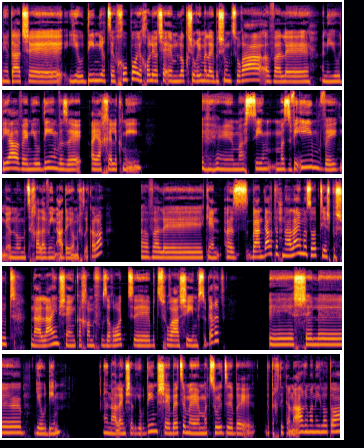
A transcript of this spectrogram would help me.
אני יודעת שיהודים נרצחו פה, יכול להיות שהם לא קשורים אליי בשום צורה, אבל uh, אני יהודייה והם יהודים, וזה היה חלק ממעשים אה, מזוויעים, ואני לא מצליחה להבין עד היום איך זה קרה. אבל uh, כן, אז באנדרטת נעליים הזאת יש פשוט נעליים שהן ככה מפוזרות uh, בצורה שהיא מסודרת, uh, של יהודים. הנעליים של יהודים, שבעצם uh, מצאו את זה בתחתית הנהר, אם אני לא טועה.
